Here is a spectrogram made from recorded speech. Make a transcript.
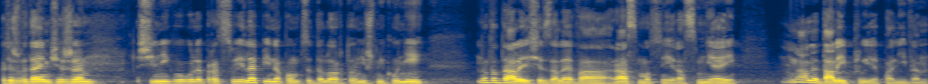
Chociaż wydaje mi się, że silnik w ogóle pracuje lepiej na pompce Delorto niż Mikuni, no to dalej się zalewa, raz mocniej, raz mniej, no ale dalej pluje paliwem.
